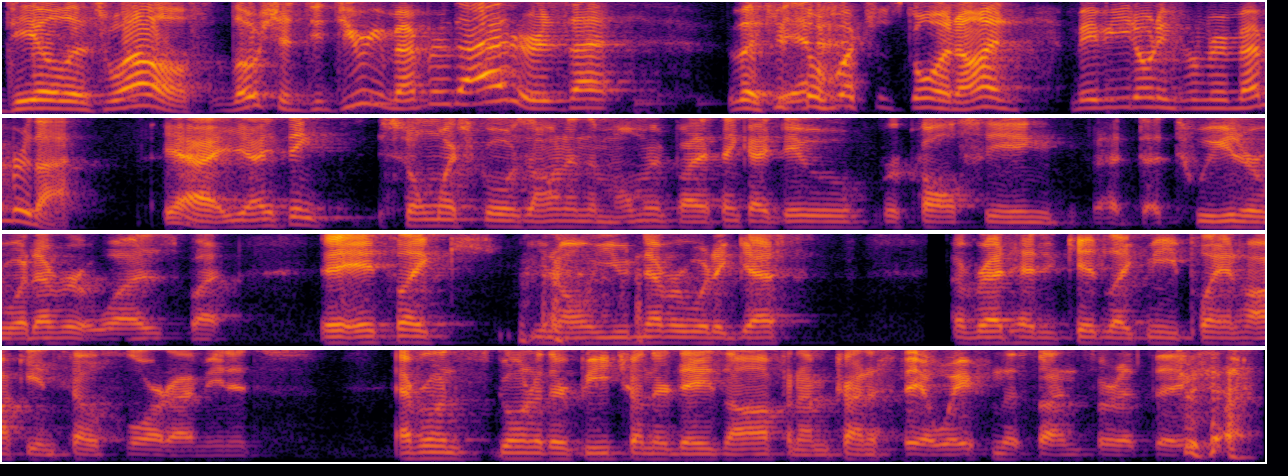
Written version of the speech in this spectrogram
deal as well. Lotion. Did you remember that? Or is that like so much is going on? Maybe you don't even remember that. Yeah, yeah, I think so much goes on in the moment, but I think I do recall seeing a, a tweet or whatever it was. But it, it's like you know, you never would have guessed a redheaded kid like me playing hockey in South Florida. I mean, it's everyone's going to their beach on their days off, and I'm trying to stay away from the sun, sort of thing. But,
